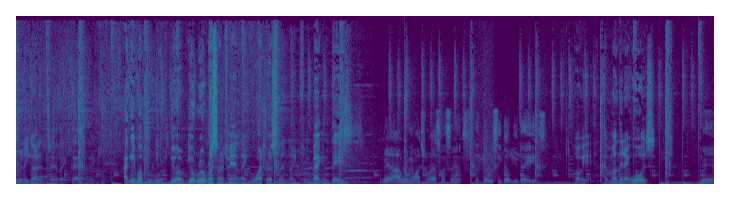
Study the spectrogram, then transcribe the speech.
really got into it like that. Like, I gave up. You're you're a real wrestling fan. Like, you watch wrestling like from back in the days. Yeah, I've been watching wrestling since the WCW days. Oh yeah, the Monday Night Wars. Yeah,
